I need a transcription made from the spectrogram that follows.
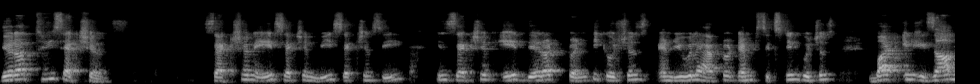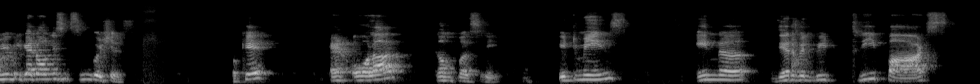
there are three sections section A, section B, section C. In section A, there are 20 questions and you will have to attempt 16 questions. But in exam, you will get only 16 questions. Okay. And all are compulsory. It means in uh, there will be three parts,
